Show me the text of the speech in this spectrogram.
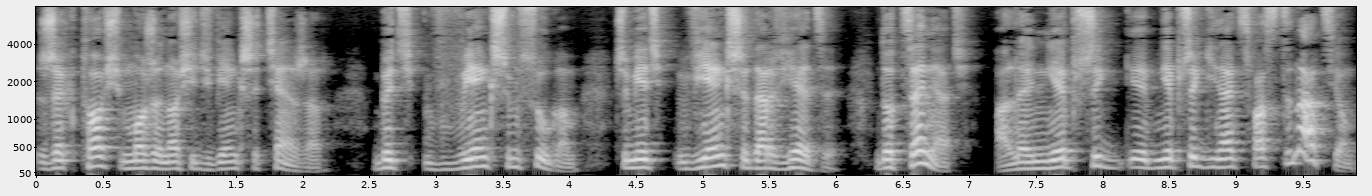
że ktoś może nosić większy ciężar, być większym sługą, czy mieć większy dar wiedzy, doceniać, ale nie, przy, nie przeginać z fascynacją,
